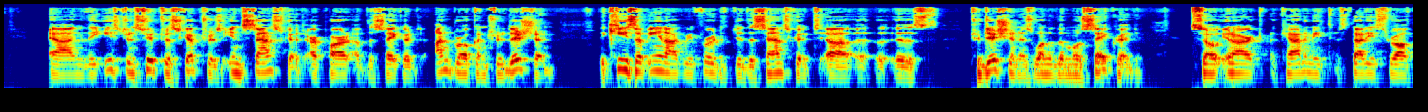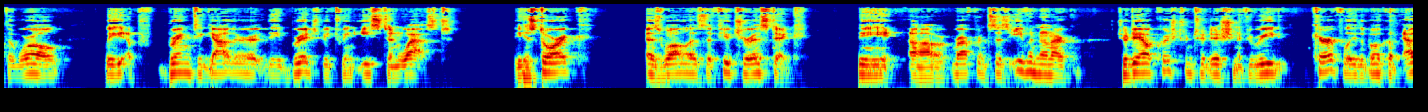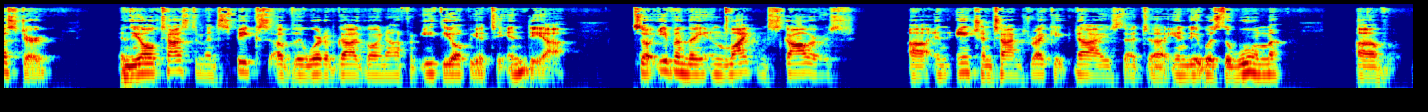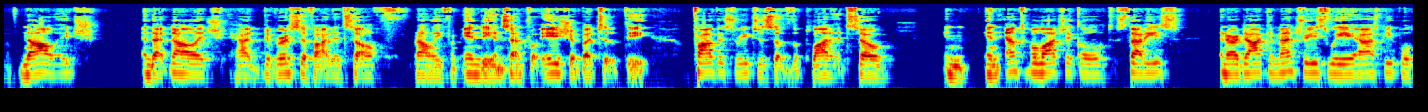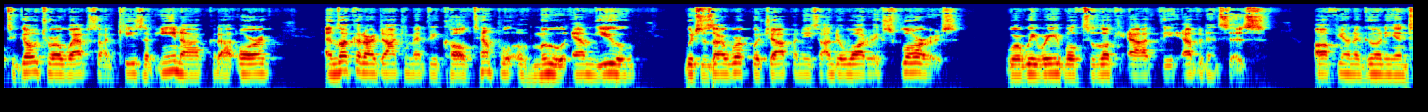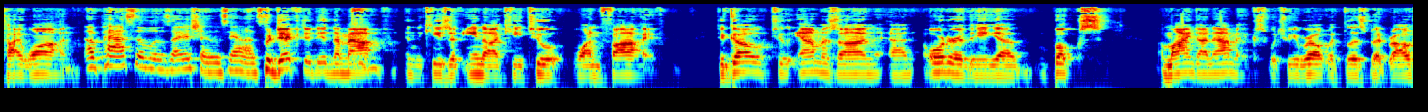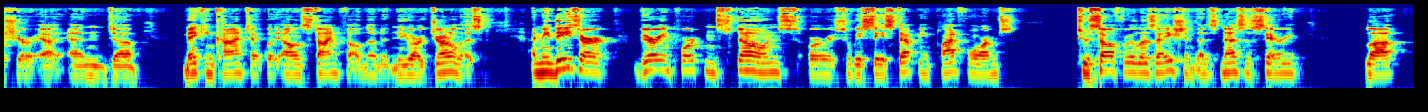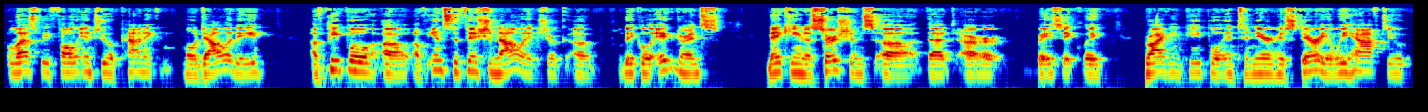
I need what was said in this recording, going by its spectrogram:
And the Eastern Sutra scriptures in Sanskrit are part of the sacred unbroken tradition. The Keys of Enoch referred to the Sanskrit uh, as, tradition as one of the most sacred. So, in our academy studies throughout the world, we bring together the bridge between East and West, the historic as well as the futuristic the uh, references, even in our Judeo Christian tradition. If you read carefully the book of Esther in the Old Testament, speaks of the word of God going on from Ethiopia to India. So even the enlightened scholars uh, in ancient times recognized that uh, India was the womb of knowledge, and that knowledge had diversified itself not only from India and Central Asia, but to the farthest reaches of the planet. So in, in anthropological studies. In our documentaries, we ask people to go to our website, keysofenoch.org, and look at our documentary called Temple of Mu, MU, which is our work with Japanese underwater explorers, where we were able to look at the evidences of Yonaguni in Taiwan. Of past civilizations, yes. Predicted in the map in the Keys of Enoch, key 215. To go to Amazon and order the uh, books Mind Dynamics, which we wrote with Elizabeth Rauscher, uh, and uh, Making Contact with Alan Steinfeld, noted New York journalist. I mean, these are very important stones, or should we say, stepping platforms to self realization that is necessary, lest we fall into a panic modality of people uh, of insufficient knowledge or uh, political ignorance making assertions uh, that are basically driving people into near hysteria. We have to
